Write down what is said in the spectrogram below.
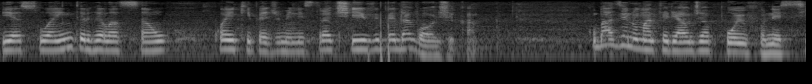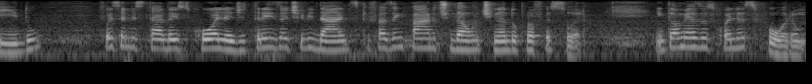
e a sua interrelação com a equipe administrativa e pedagógica. Com base no material de apoio fornecido, foi solicitada a escolha de três atividades que fazem parte da rotina do professor. Então, minhas escolhas foram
